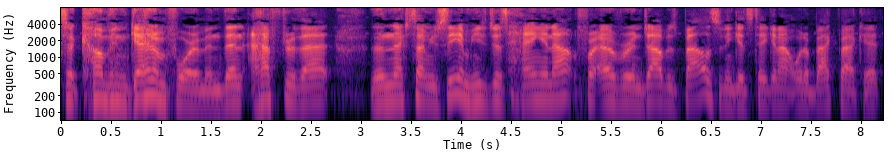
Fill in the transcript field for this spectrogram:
to come and get him for him. And then after that, the next time you see him, he's just hanging out forever in Jabba's palace and he gets taken out with a backpack hit.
